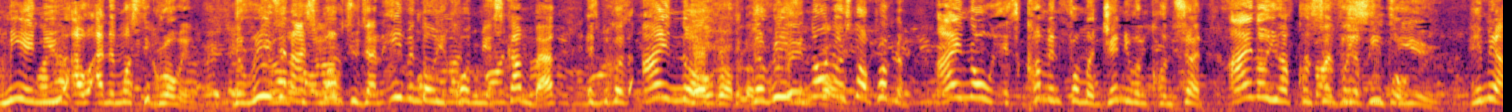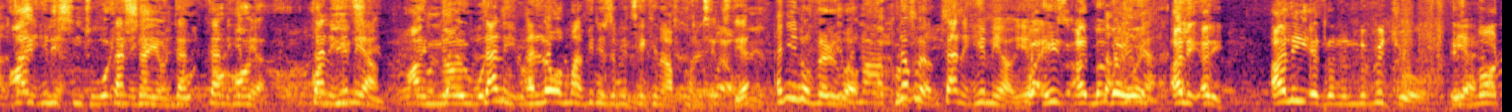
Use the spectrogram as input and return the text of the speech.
me and you are animosity growing. The reason I spoke to you, Dan, even though you called me a scumbag, is because I know problem. the reason. No No, no, it's not a problem. I know it's coming from a genuine concern. I know you have concern for your people. to you. Hear me out. Danny, me listened to what you say on out. your- Danny, hear me on- out. on Danny, hear me out. I know what- Danny, a lot of my videos have been taken out of context, yeah, and you know very well. but not out of No, but. Danny, hear me out, yeah. But he's uh, but No, wait, wait. Ali, Ali. Ali as an individual is Yeah. not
